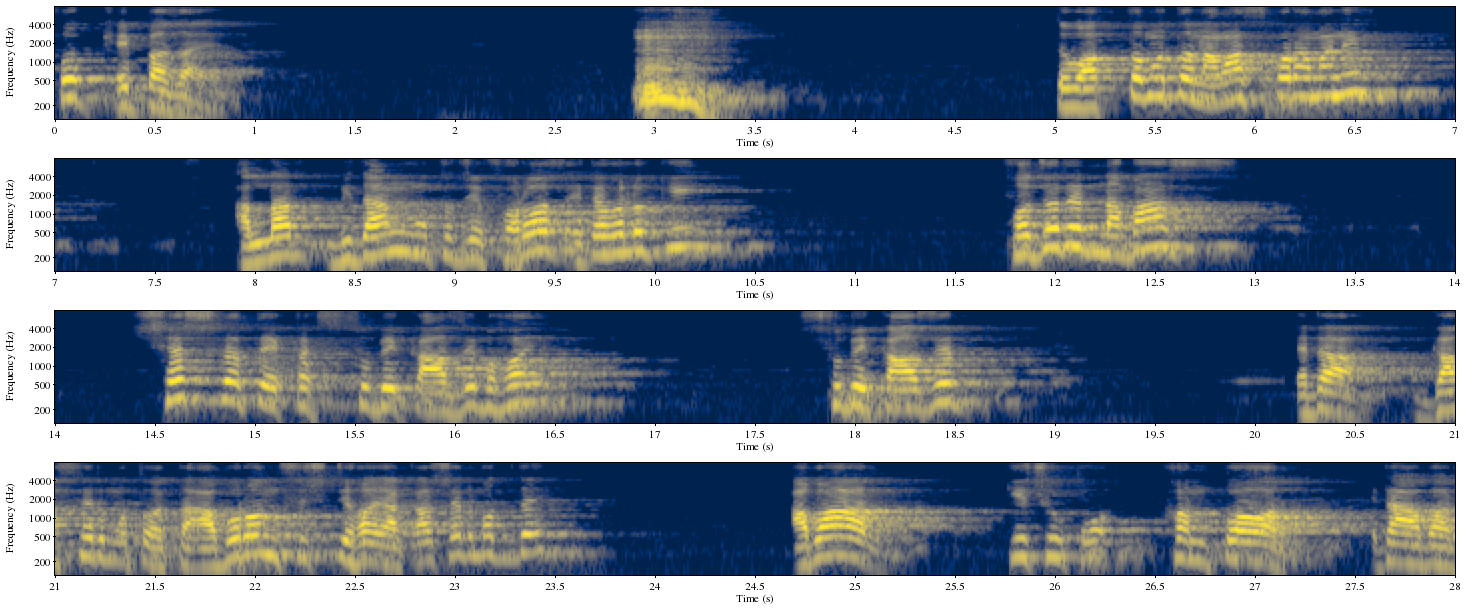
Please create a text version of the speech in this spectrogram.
খুব খেপা যায়। তো ওয়াক্ত মতো নামাজ পড়া মানে আল্লাহর বিধান মতো যে ফরজ, এটা হলো কি? ফজরের নামাজ শেষ রাতে একটা সুবে কাজেব হয়। সুবে কাজেব এটা গাছের মতো একটা আবরণ সৃষ্টি হয় আকাশের মধ্যে। আবার কিছুক্ষণ পর এটা আবার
